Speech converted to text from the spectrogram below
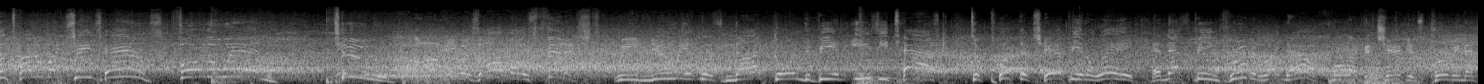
The title might change hands. For the win. Two. Oh, he was almost finished. We knew it was not going to be an easy task to put the champion away, and that's being proven right now. More like the champions proving that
